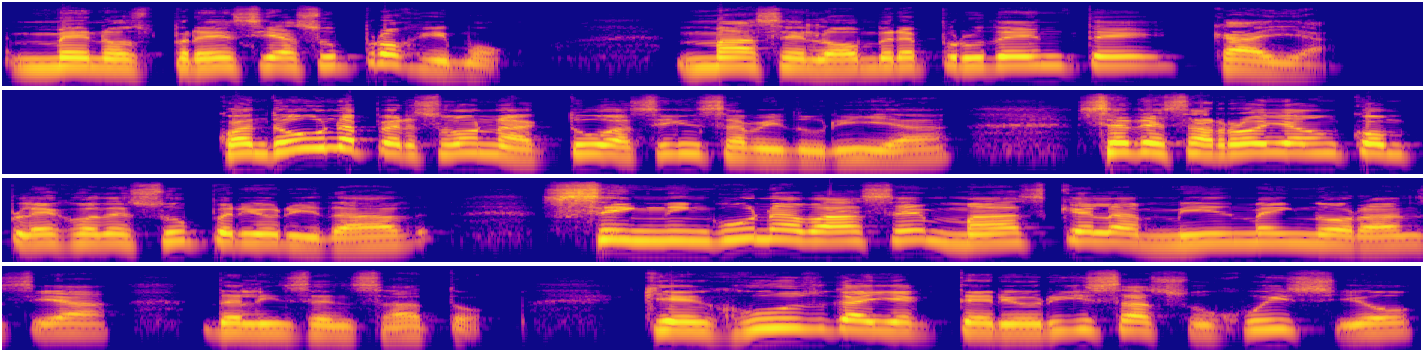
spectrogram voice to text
menosprecia a su prójimo, mas el hombre prudente calla. Cuando una persona actúa sin sabiduría, se desarrolla un complejo de superioridad sin ninguna base más que la misma ignorancia del insensato, quien juzga y exterioriza su juicio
